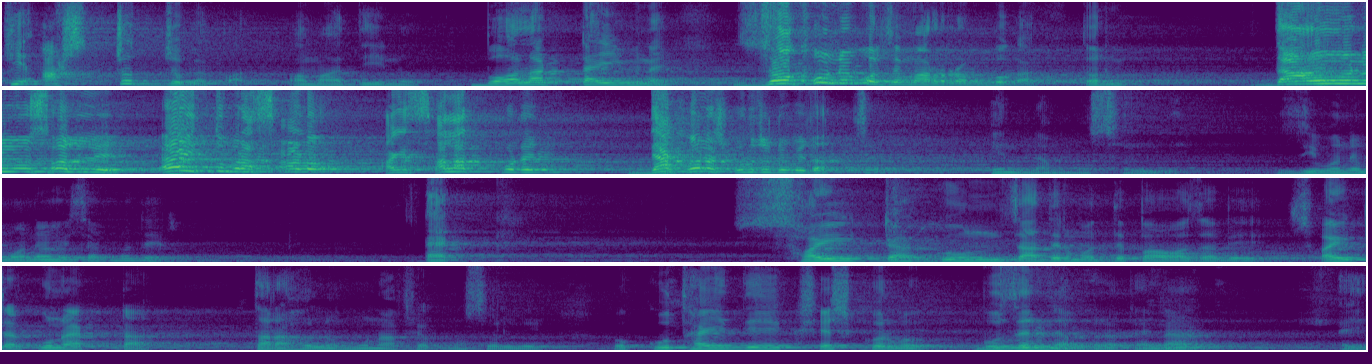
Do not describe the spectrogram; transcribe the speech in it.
কি আশ্চর্য ব্যাপার। অমাদিন বলার টাইম নাই। যখনই বলছে মার রব্বকা, তোর দাউনি সল্লে এই তোমরা ছাড়ো, আগে সালাত পড়ে দেখো না সূর্য ডুবে যাচ্ছে। এর নাম মুসল্লি। জীবনে মনে হয়েছে আপনাদের? এক। ছয়টা গুণ যাদের মধ্যে পাওয়া যাবে ছয়টার কোনো একটা, তারা হলো মুনাফেক মুসল্লি। ও কোথায় দিয়ে শেষ করব বুঝেন না আপনারা, তাই না? এই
